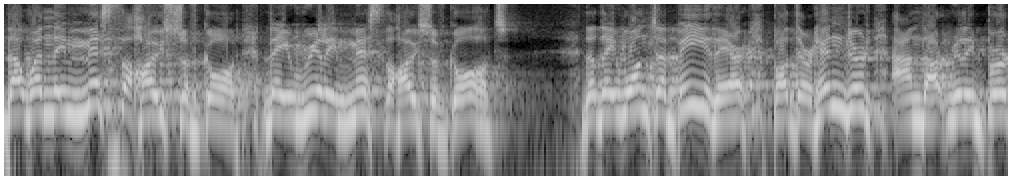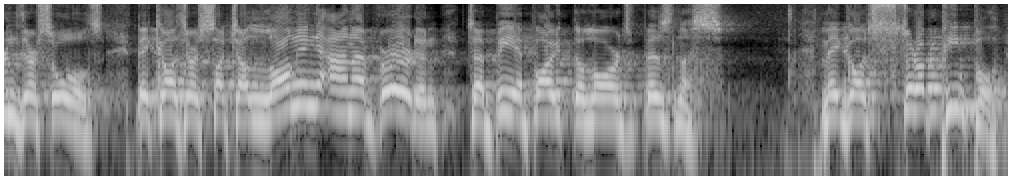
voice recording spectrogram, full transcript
That when they miss the house of God, they really miss the house of God. That they want to be there, but they're hindered, and that really burdens their souls because there's such a longing and a burden to be about the Lord's business. May God stir up people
